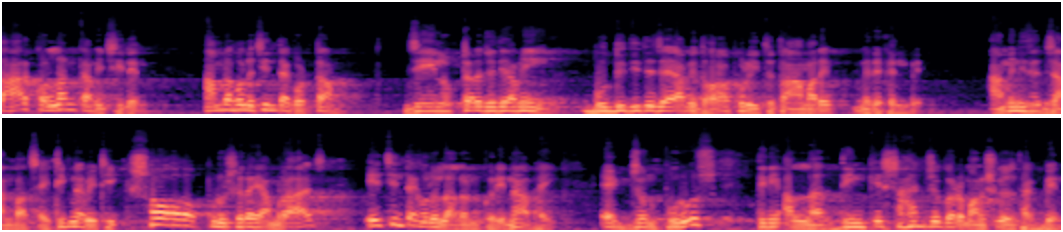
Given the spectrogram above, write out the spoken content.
তার কল্যাণকামী ছিলেন। আমরা হলে চিন্তা করতাম যে এই লোকটারা যদি আমি বুদ্ধি দিতে যাই, আমি ধরা পড়ি, তো আমারে মেরে ফেলবে। আমি নিজের যান বাঁচাই, ঠিক না ভাই? ঠিক। সব পুরুষেরাই আমরা আজ এই চিন্তাগুলো লালন করি। না ভাই, একজন পুরুষ, তিনি আল্লাহর দিনকে সাহায্য করে মানুষগুলো থাকবেন।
